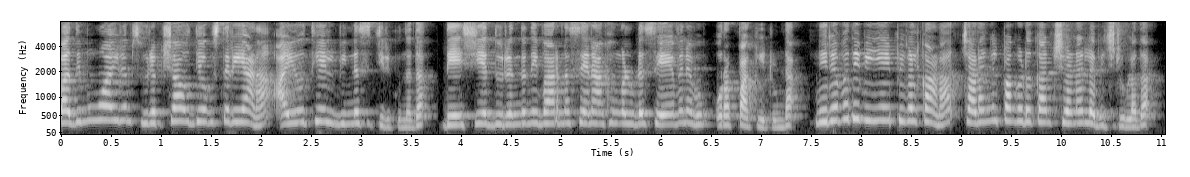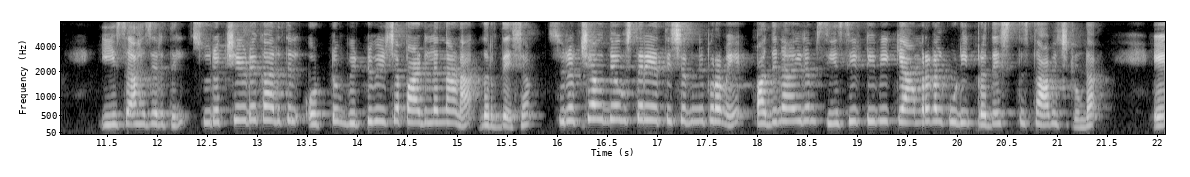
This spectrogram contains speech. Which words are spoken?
പതിമൂവായിരം സുരക്ഷാ ഉദ്യോഗസ്ഥരെയാണ് അയോധ്യയിൽ വിന്യസിച്ചിരിക്കുന്നത്. ദേശീയ ദുരന്ത നിവാരണ സേനാംഗങ്ങളുടെ സേവനവും ഉറപ്പാക്കിയിട്ടുണ്ട്. നിരവധി വി ഐ പികൾക്കാണ് ചടങ്ങിൽ പങ്കെടുക്കാൻ ക്ഷണം ലഭിച്ചിട്ടുള്ളത്. ഈ സാഹചര്യത്തിൽ സുരക്ഷയുടെ കാര്യത്തിൽ ഒട്ടും വിട്ടുവീഴ്ച പാടില്ലെന്നാണ് നിർദ്ദേശം. സുരക്ഷാ ഉദ്യോഗസ്ഥരെ എത്തിച്ചതിന് പുറമെ പതിനായിരം സി സി ടി വി ക്യാമറകൾ കൂടി പ്രദേശത്ത് സ്ഥാപിച്ചിട്ടുണ്ട്. എ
